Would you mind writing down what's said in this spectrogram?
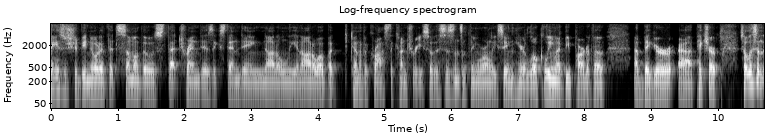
I guess it should be noted that some of those that trend is extending not only in Ottawa but kind of across the country. So this isn't something we're only seeing here locally. It might be part of a, a bigger uh, picture. So listen,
